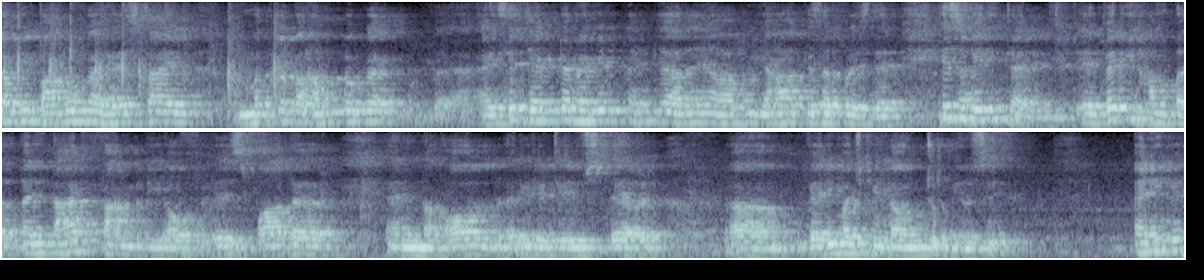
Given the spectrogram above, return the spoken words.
कभी बालों का हेयर स्टाइल मतलब हम लोग ऐसे जैकेट वैकेट पहन के आ रहे हैं आप यहाँ आके सरप्राइज़ दे रहे हैं। Is very talented very humble the entire family of his father and all relatives they are very much belong to music anyway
